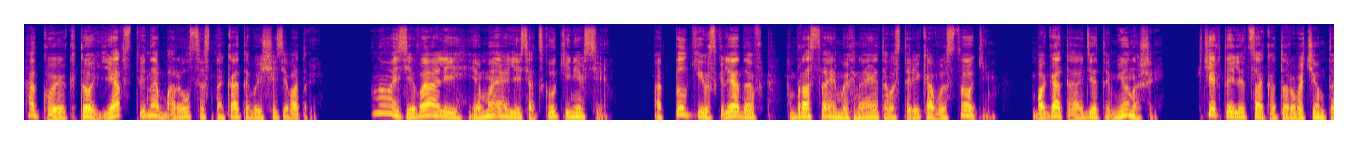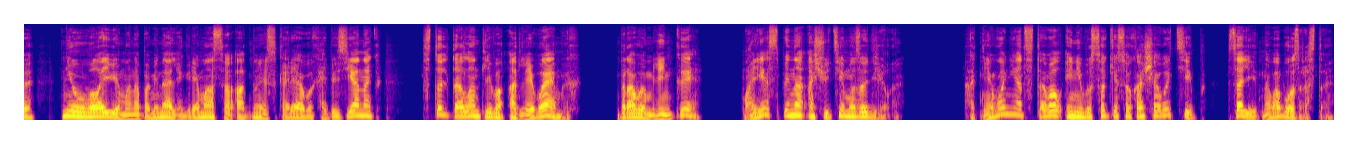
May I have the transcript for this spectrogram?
а кое-кто явственно боролся с накатывающей зевотой. Но зевали и маялись от скуки не все. От пылких взглядов, бросаемых на этого старика высоким, богато одетым юношей, черты лица которого чем-то неуловимо напоминали гримасу одной из корявых обезьянок, столь талантливо отливаемых, бравым линьке, моя спина ощутимо задела. От него не отставал и невысокий сухощавый тип, солидного возраста,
